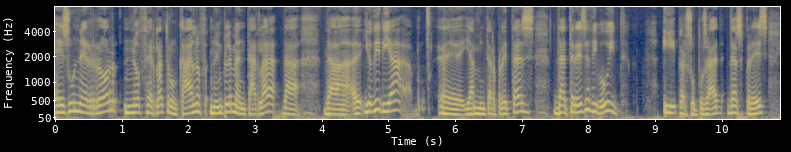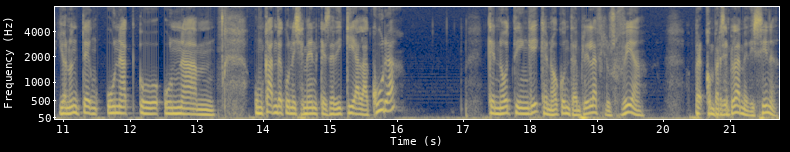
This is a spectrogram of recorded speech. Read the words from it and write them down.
és un error no fer-la troncal, no, no implementar-la de, de... eh, Jo diria, eh, ja m'interpretes, de 3 a 18. I, per suposat, després jo no entenc una, una, un camp de coneixement que es dediqui a la cura que no tingui, que no contempli la filosofia, com per exemple la medicina.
